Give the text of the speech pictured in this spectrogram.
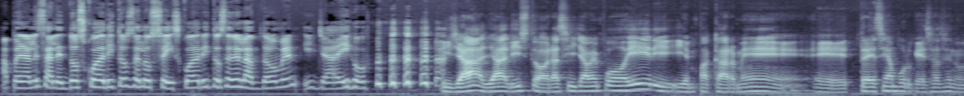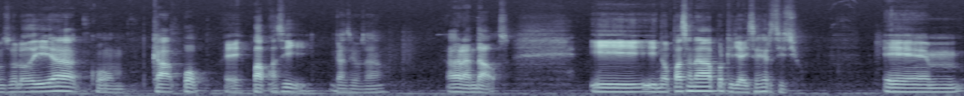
apenas le salen dos cuadritos de los seis cuadritos en el abdomen y ya dijo. y ya, ya, listo, ahora sí ya me puedo ir y, empacarme eh, 13 hamburguesas en un solo día con eh, papas y gaseosa agrandados. Y, no pasa nada porque ya hice ejercicio. Em,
